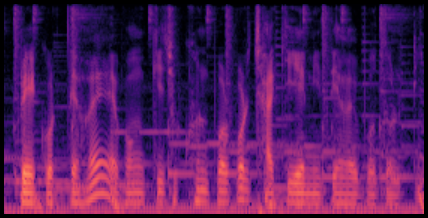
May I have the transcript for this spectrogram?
স্প্রে করতে হয় এবং কিছুক্ষণ পর পর ঝাঁকিয়ে নিতে হয় বোতলটি।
